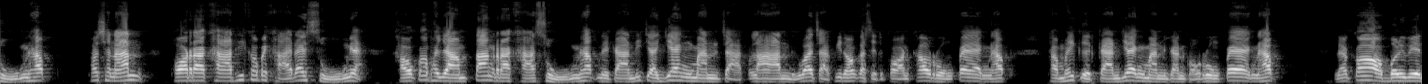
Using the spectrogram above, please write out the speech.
สูงนะครับ เพราะฉะนั้นพอราคาที่เข้าไปขายได้สูงเนี่ยเขาก็พยายามตั้งราคาสูงนะครับในการที่จะแย่งมันจากลาน หรือว่าจากพี่น้องเกษตรกรเข้าโรงแป้งนะครับทำให้เกิดการแย่งมันกันของโรงแป้งนะครับ แล้วก็บริเวณ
